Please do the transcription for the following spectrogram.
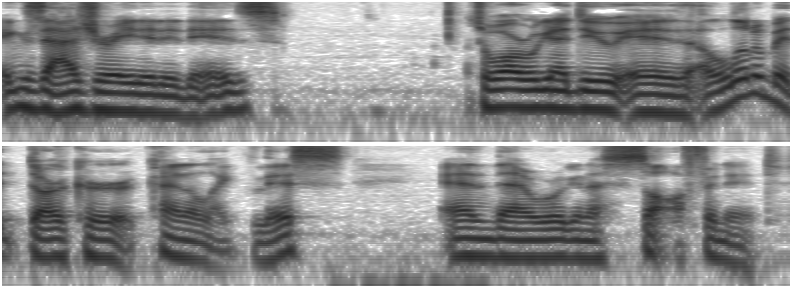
exaggerated it is. So what we're going to do is a little bit darker, kind of like this, and then we're to soften it.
